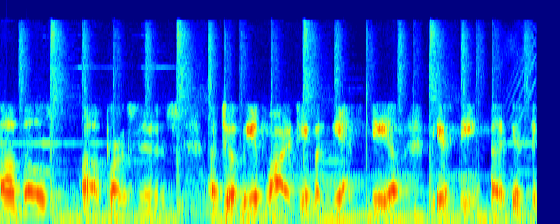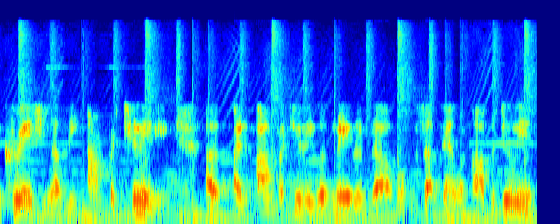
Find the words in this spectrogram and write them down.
of those uh, persons uh, to be a part of the team. But yet still, it's the uh, it's the creation of the opportunity. Uh, an opportunity was made available. Sometimes when opportunities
